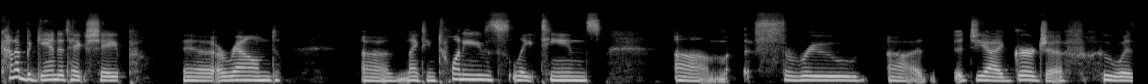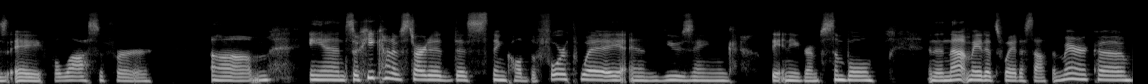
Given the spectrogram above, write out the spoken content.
kind of began to take shape uh, around uh, 1920s, late teens, um, through uh, G.I. Gurdjieff, who was a philosopher. Um, and so he kind of started this thing called the fourth way and using the Enneagram symbol. And then that made its way to South America.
